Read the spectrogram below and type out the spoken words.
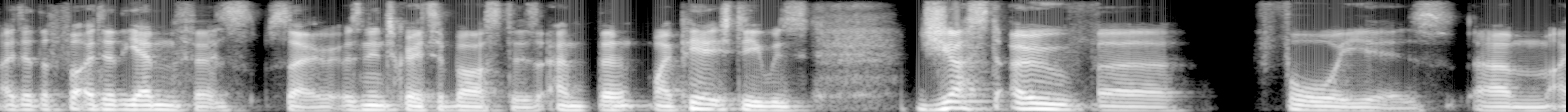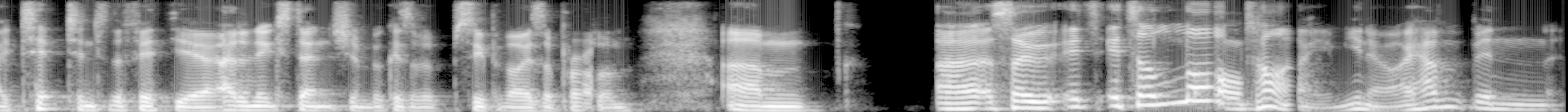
I did the I did the MPhys, so it was an integrated masters, and then my PhD was just over four years. Um, I tipped into the fifth year. I had an extension because of a supervisor problem. Um, uh, so it's it's a long time. You know, I haven't been.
